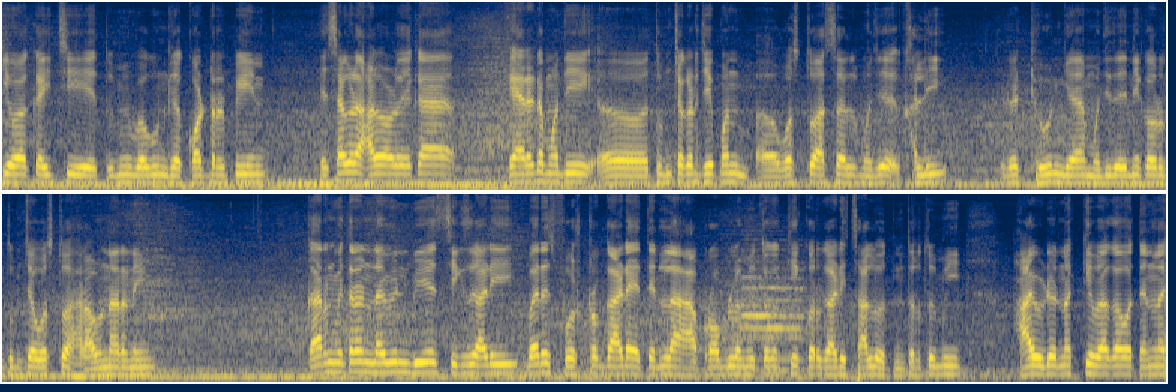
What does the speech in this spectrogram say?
किंवा कैची आहे तुम्ही बघून घ्या. क्वार्टर पिन हे सगळं हळूहळू एका कॅरेटमध्ये तुमच्याकडे जे पण वस्तू असेल म्हणजे खाली तिथे ठेवून घ्या म्हणजे जेणेकरून तुमच्या वस्तू हरवणार नाही. कारण मित्रांनो नवीन बी एस सिक्स गाडी बरेच फोस्ट्रॉक गाड्या आहेत त्यांना हा प्रॉब्लेम येतो का किकवर गाडी चालू होत नाही. तर तुम्ही हा व्हिडिओ नक्की बघा व त्यांना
